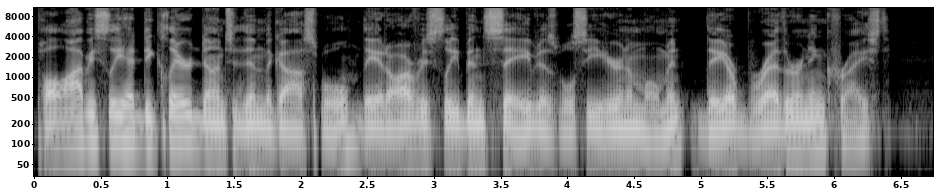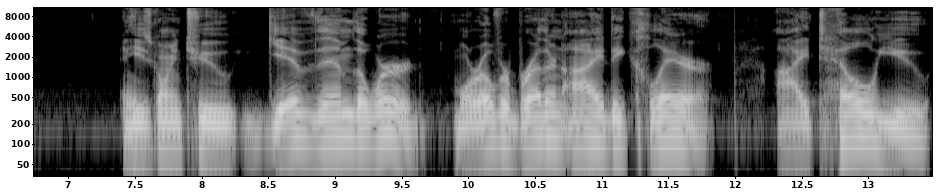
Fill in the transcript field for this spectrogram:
Paul obviously had declared unto them the gospel. They had obviously been saved, as we'll see here in a moment. They are brethren in Christ. And he's going to give them the word. Moreover, brethren, I declare, I tell you,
